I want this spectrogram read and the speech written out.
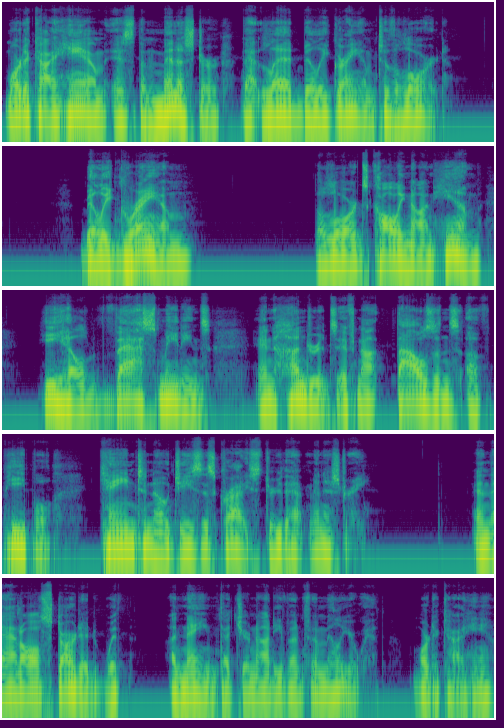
Mordecai Ham is the minister that led Billy Graham to the Lord. Billy Graham, the Lord's calling on him, he held vast meetings and hundreds, if not thousands, of people came to know Jesus Christ through that ministry. And that all started with a name that you're not even familiar with Mordecai Ham.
